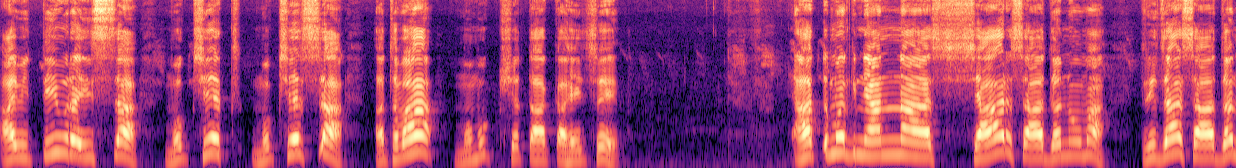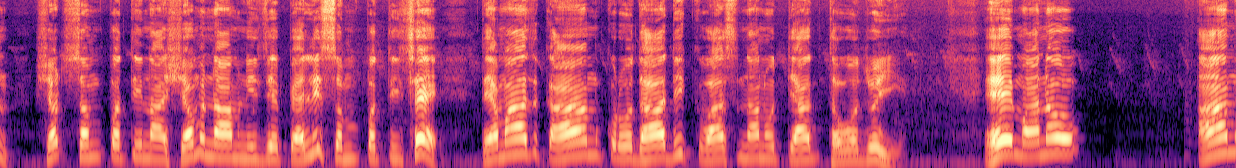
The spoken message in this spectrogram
આવી તીવ્ર ઈચ્છા મોક્ષે મોક્ષેચ્છા અથવા મુમુક્ષતા કહે છે. આત્મજ્ઞાનના ચાર સાધનોમાં ત્રીજા સાધન ષટ સંપત્તિના શમ નામની જે પહેલી સંપત્તિ છે, તેમાં જ કામ, ક્રોધાધિક વાસનાનો ત્યાગ થવો જોઈએ. હે માનવ આમ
